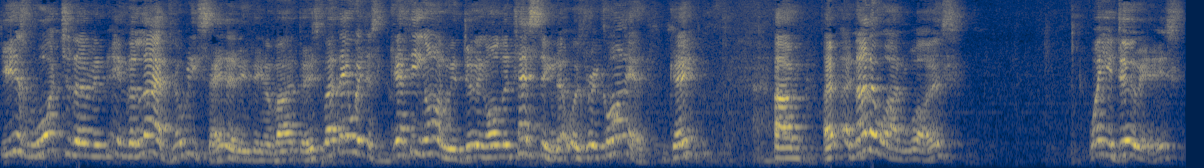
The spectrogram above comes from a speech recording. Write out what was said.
You just watch them in, in the lab. Nobody said anything about this, but they were just getting on with doing all the testing that was required, okay? Um, another one was, what you do is,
